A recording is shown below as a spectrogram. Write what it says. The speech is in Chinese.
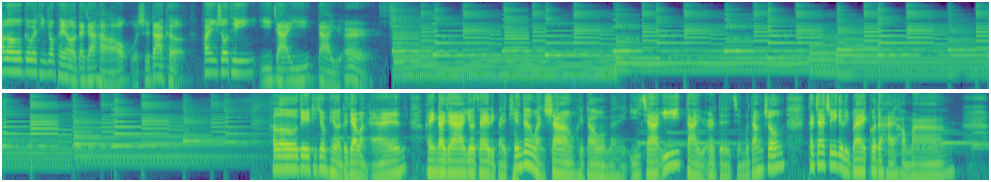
Hello，各位听众朋友，大家好，我是大可，欢迎收听一加一大于二。Hello，各位听众朋友，大家晚安！欢迎大家又在礼拜天的晚上回到我们一加一大于二的节目当中。大家这个礼拜过得还好吗？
